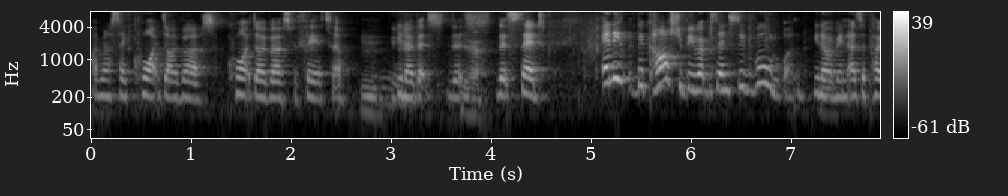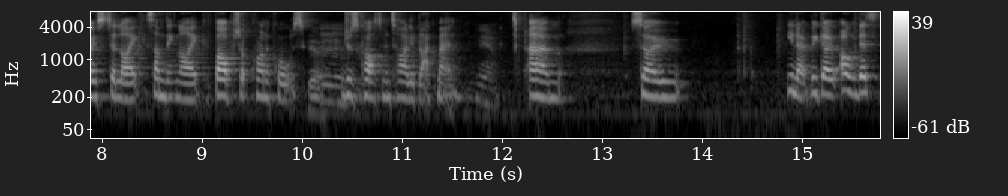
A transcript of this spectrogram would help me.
I'm going to say, quite diverse, quite diverse for theatre. Hmm. You know, that's that's Yeah. that's said. Any the cast should be representative of all of one. You know, what I mean, as opposed to like something like Barbershop Chronicles, Yeah. Mm. which was a cast of entirely black men. Yeah. Um, so, you know, we go, oh, that's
